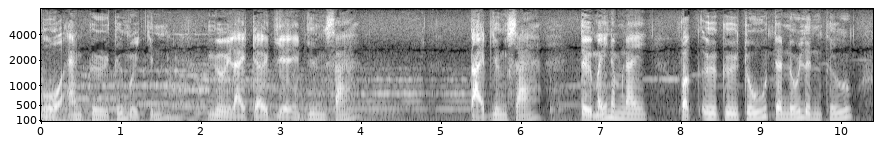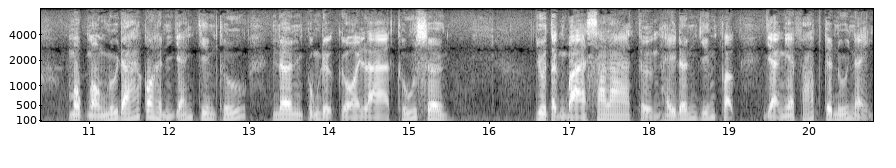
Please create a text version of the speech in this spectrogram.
Mùa an cư thứ 19, người lại trở về Dương Xá. Tại Dương Xá, từ mấy năm nay, Phật ưa cư trú trên núi Linh Thứu, một ngọn núi đá có hình dáng chim thú nên cũng được gọi là thú sơn. Vua tần bà sa la thường hay đến viếng phật và nghe pháp trên núi này.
